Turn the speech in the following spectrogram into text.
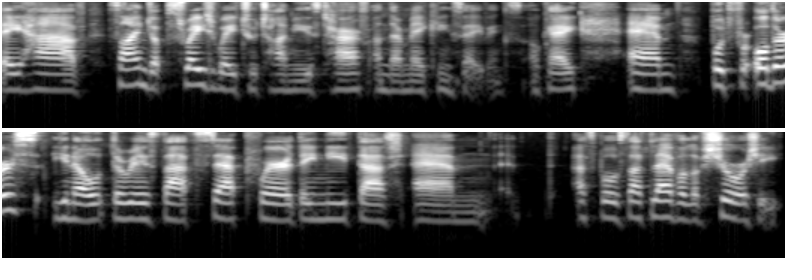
they have signed up straight away to a time use tariff and they're making savings. Okay, um, but for others, you know, there is that step where they need that. Um, I suppose that level of surety,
